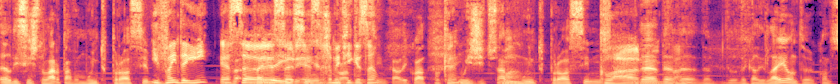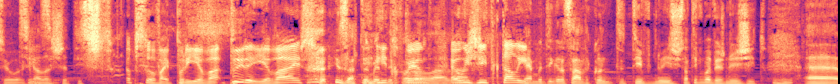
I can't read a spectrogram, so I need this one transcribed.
ali se instalaram, estava muito próximo. E vem daí essa, Vem daí, essa, sim, essa ramificação? próprio, Sim, tal e qual. Ok. O Egito está Uau. muito próximo Claro, da, da, claro. da, da- da Galileia, onde aconteceu Sim, aquelas chatices. A pessoa vai por aí, aba por aí abaixo Exatamente, e de repente lá, é o. Egito que está ali. É muito engraçado quando estive no Egito, só estive uma vez no Egito, Uhum. Ah,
